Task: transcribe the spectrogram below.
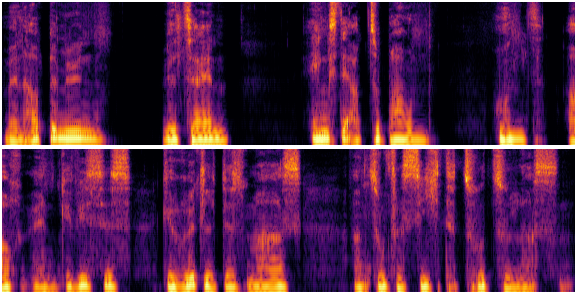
mein Hauptbemühen wird sein, Ängste abzubauen und auch ein gewisses gerütteltes Maß an Zuversicht zuzulassen.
